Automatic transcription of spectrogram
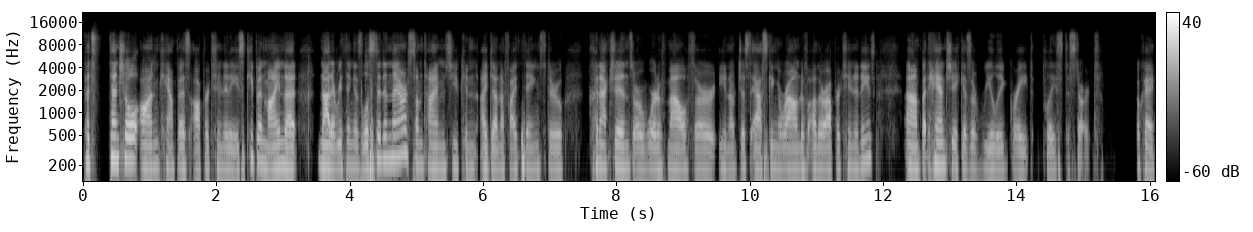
potential on-campus opportunities. Keep in mind that not everything is listed in there. Sometimes you can identify things through connections or word of mouth or you know just asking around of other opportunities um, but handshake is a really great place to start. Okay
